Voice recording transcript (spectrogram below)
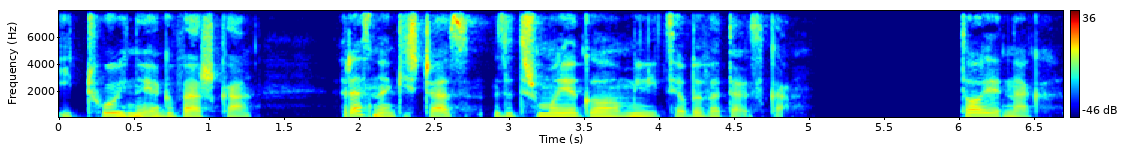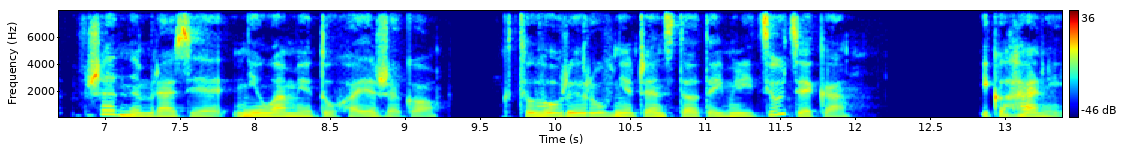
i czujny jak ważka, raz na jakiś czas zatrzymuje go milicja obywatelska. To jednak w żadnym razie nie łamie ducha Jerzego, który równie często o tej milicji ucieka. I kochani,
